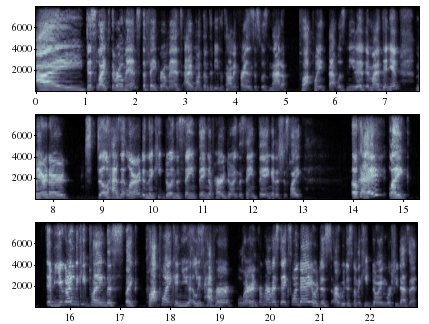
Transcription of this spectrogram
I disliked the romance, the fake romance. I want them to be platonic friends. This was not a plot point that was needed, in my opinion. Mariner still hasn't learned, and they keep doing the same thing of her doing the same thing. And it's just like, okay, like if you're going to keep playing this like plot point, can you at least have her learn from her mistakes one day, or just are we just going to keep doing where she doesn't?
